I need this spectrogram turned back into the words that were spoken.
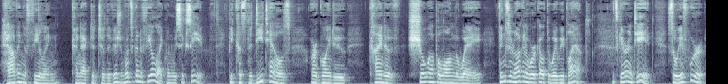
having a feeling connected to the vision. What's it going to feel like when we succeed? Because the details are going to kind of show up along the way. Things are not going to work out the way we planned. It's guaranteed. So if we're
